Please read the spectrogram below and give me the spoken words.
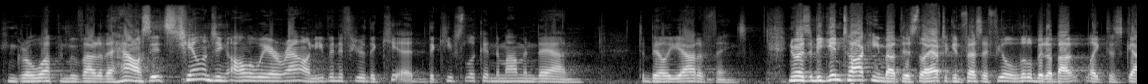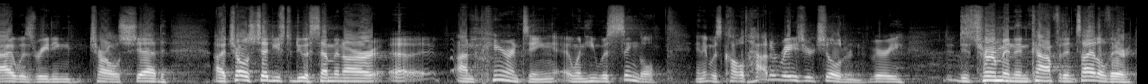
can grow up and move out of the house. It's challenging all the way around, even if you're the kid that keeps looking to mom and dad to bail you out of things. You know, as I begin talking about this, though, I have to confess I feel a little bit about like this guy was reading Charles Shedd. Uh, Charles Shedd used to do a seminar uh, on parenting when he was single, and it was called How to Raise Your Children. Very determined and confident title there.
